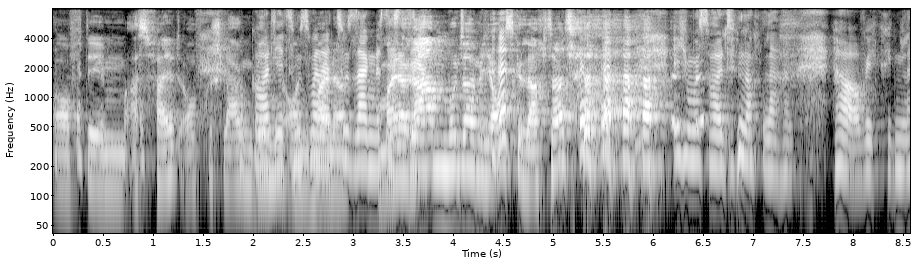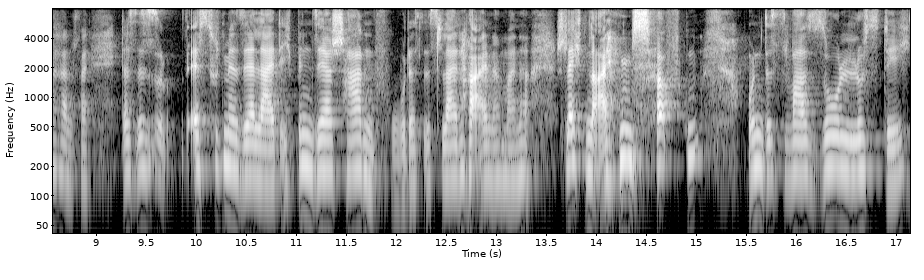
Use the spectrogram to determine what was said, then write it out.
auf dem Asphalt aufgeschlagen Oh Gott, bin. jetzt muss man meine, dazu sagen, das meine Rabenmutter mich ausgelacht hat. Ich muss heute noch lachen. Hör auf, ich kriege einen Lachanfall. Das ist, es tut mir sehr leid. Ich bin sehr schadenfroh. Das ist leider einer meiner schlechten Eigenschaften. Und es war so lustig,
